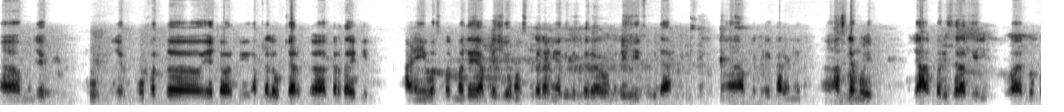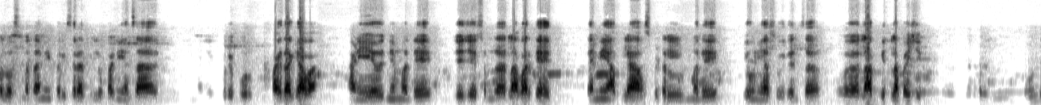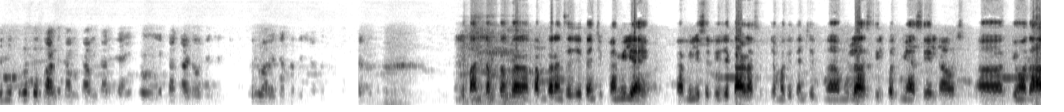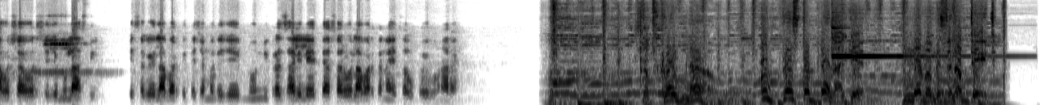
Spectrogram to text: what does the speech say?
म्हणजे हो, म्हणजे मोफत याच्यावरती आपल्याला उपचार करता येतील. आणि वसमतमध्ये आपल्या शिवम हॉस्पिटल आणि अधिवेशनामध्ये ही सुविधा आपल्याकडे कार्यान्वित असल्यामुळे म्हणजे परिसरातील लोकल वसमत आणि परिसरातील लोकांनी याचा पुरेपूर फायदा घ्यावा. आणि या योजनेमध्ये जे जे समजा लाभार्थी आहेत त्यांनी आपल्या हॉस्पिटलमध्ये येऊन ह्या सुविधांचा लाभ घेतला पाहिजे. नोंदणीकृत बांधकाम कामगार जे आहेत ते एका कार्डावर त्यांच्या किती परिवाराच्या सदस्यांना म्हणजे बांधकाम कामगार कामगारांचं जे त्यांची फॅमिली आहे फॅमिलीसाठी जे कार्ड असतं त्याच्यामध्ये त्यांचे मुलं असतील पत्नी असेल किंवा दहा वर्षावरचे जे मुलं असतील ते सगळे लाभार्थी त्याच्यामध्ये जे नोंदणीकृत झालेले आहेत त्या सर्व लाभार्थ्यांना याचा उपयोग होणार आहे Subscribe now and press the bell icon. Never miss an update.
